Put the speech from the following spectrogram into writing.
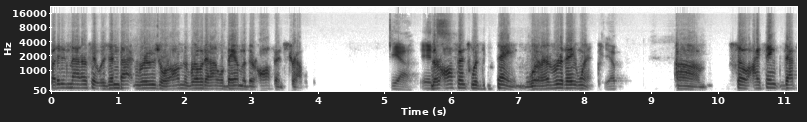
but it didn't matter if it was in Baton Rouge or on the road to Alabama. Their offense traveled. Yeah. Their offense was the same wherever they went. Yep. Um, so I think that's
